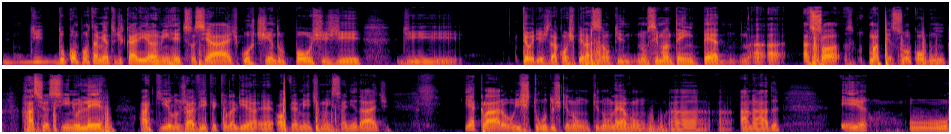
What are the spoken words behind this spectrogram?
de, do comportamento de Kyrie Irving em redes sociais, curtindo posts de, de teorias da conspiração que não se mantém em pé. A, a, a só uma pessoa com algum raciocínio ler aquilo já vi que aquilo ali é, é obviamente uma insanidade. E é claro, estudos que não, que não levam a, a, a nada. E o,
